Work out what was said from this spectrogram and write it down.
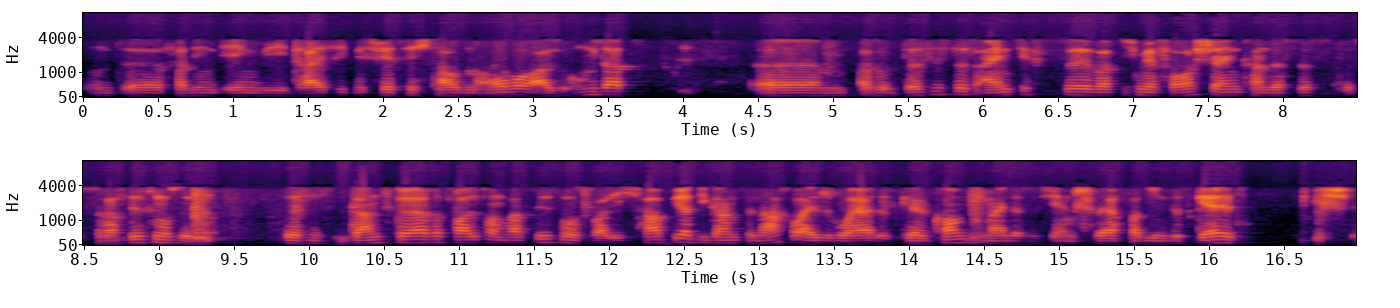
und äh, verdient irgendwie 30 bis 40.000 Euro, also Umsatz ähm, also das ist das Einzige, was ich mir vorstellen kann, dass das, das Rassismus ist. Das ist ein ganz klarer Fall vom Rassismus, weil ich habe ja die ganze Nachweise, woher das Geld kommt. Ich meine, das ist ja ein schwer verdientes Geld. Ich,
